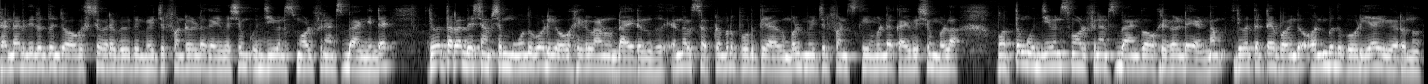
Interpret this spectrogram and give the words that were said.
രണ്ടായിരത്തി ഇരുപത്തഞ്ച് ഓഗസ്റ്റ് വരെ വിവിധ മ്യൂച്വൽ ഫണ്ടുകളുടെ കൈവശം ഉജ്ജീവൻ സ്മോൾ ഫിനാൻസ് ബാങ്കിന്റെ ഇരുപത്താറ് ദശാംശം മൂന്ന് കോടി ഓഹരികളാണ് ഉണ്ടായിരുന്നത്. എന്നാൽ സെപ്റ്റംബർ പൂർത്തിയാകുമ്പോൾ മ്യൂച്വൽ ഫണ്ട് സ്കീമുകളുടെ കൈവശമുള്ള മൊത്തം ഉജ്ജീവൻ സ്മോൾ ഫിനാൻസ് ബാങ്ക് ഓഹരികളുടെ എണ്ണം ഇരുപത്തെട്ട് പോയിന്റ് ഒൻപത് കോടിയായി ഉയർന്നു.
